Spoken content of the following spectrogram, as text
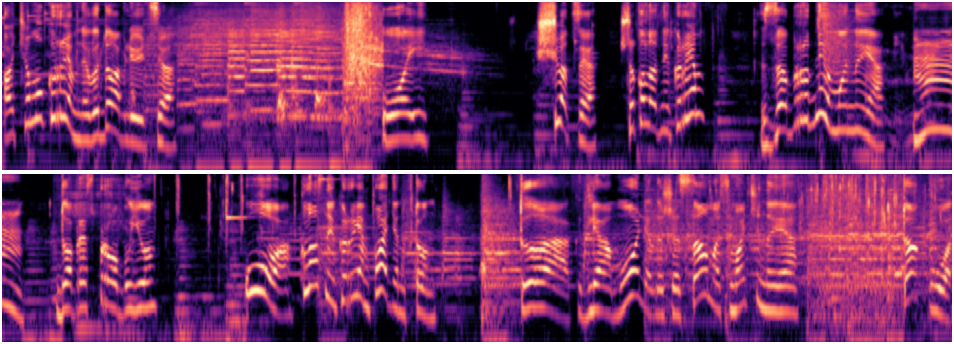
а чому крем не видавлюється? Ой. Що це? Шоколадний крем? Забруднив мене. Мм, добре спробую. О, класний крем, Падінгтон. Так, для молі лише саме смачне. Так от,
